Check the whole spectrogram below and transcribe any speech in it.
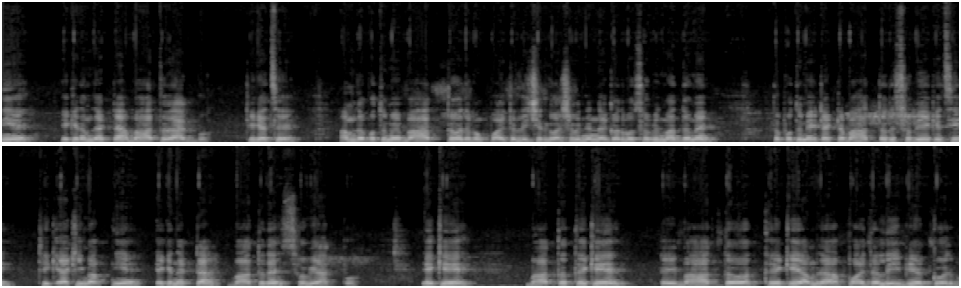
নিয়ে এখানে আমরা একটা বাহাত্তর আঁকবো, ঠিক আছে? আমরা প্রথমে বাহাত্তর এবং পঁয়তাল্লিশের গসাগু নির্ণয় করব ছবির মাধ্যমে। তো প্রথমে এটা একটা বাহাত্তরের ছবি এঁকেছি, ঠিক একই মাপ নিয়ে এখানে একটা বাহাত্তরের ছবি আঁকবো। একে বাহাত্তর থেকে, এই বাহাত্তর থেকে আমরা পঁয়তাল্লিশ বিয়োগ করব।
